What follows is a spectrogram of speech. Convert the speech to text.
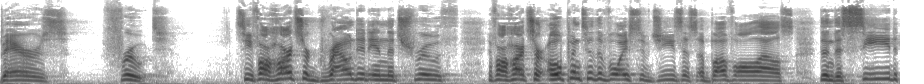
bears fruit. See, if our hearts are grounded in the truth, if our hearts are open to the voice of Jesus above all else, then the seed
